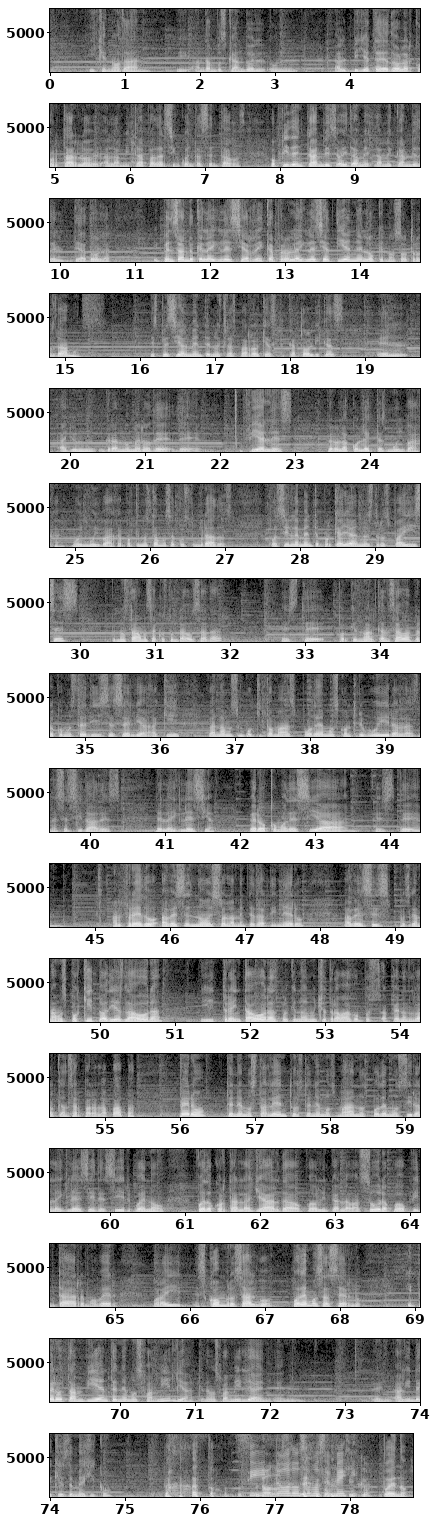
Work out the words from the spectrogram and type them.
y que no dan y andan buscando el, un, al billete de dólar cortarlo a, la mitad para dar 50 centavos. O piden cambios, oye dame, dame cambio de a dólar y pensando que la iglesia es rica, pero la iglesia tiene lo que nosotros damos. Especialmente en nuestras parroquias católicas, el, hay un gran número de, de, fieles, pero la colecta es muy baja, muy muy baja, porque no estamos acostumbrados, posiblemente porque allá en nuestros países pues no estábamos acostumbrados a dar, este, porque no alcanzaba, pero como usted dice, Celia, aquí ganamos un poquito más, podemos contribuir a las necesidades de la iglesia, pero como decía este Alfredo, a veces no es solamente dar dinero, a veces pues ganamos poquito a 10 la hora y 30 horas porque no hay mucho trabajo, pues apenas nos va a alcanzar para la papa. Pero tenemos talentos, tenemos manos, podemos ir a la iglesia y decir, bueno, puedo cortar la yarda o puedo limpiar la basura, puedo pintar, remover por ahí escombros, algo. Podemos hacerlo. Y pero también tenemos familia, tenemos familia en, en, en ¿alguien de aquí es de México? sí, todos. todos somos de México. bueno,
